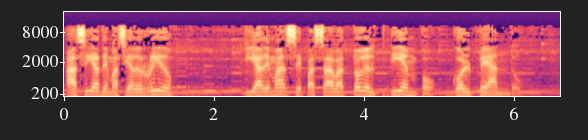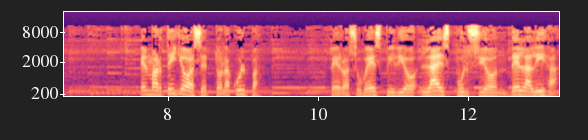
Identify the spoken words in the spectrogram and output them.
hacía demasiado ruido y además se pasaba todo el tiempo golpeando. El martillo aceptó la culpa, pero a su vez pidió la expulsión de la lija.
